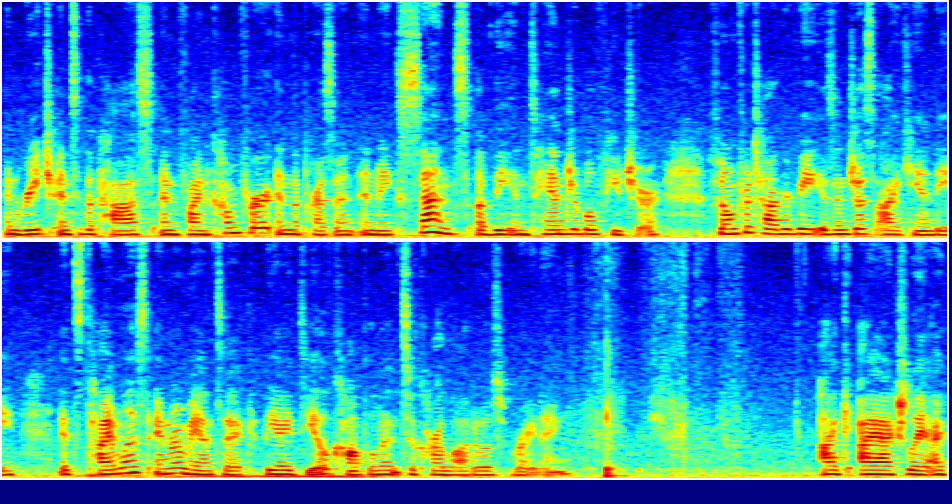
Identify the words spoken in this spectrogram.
and reach into the past and find comfort in the present and make sense of the intangible future. Film photography isn't just eye candy, it's timeless and romantic, the ideal complement to Carloto's writing. I, I actually, I,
